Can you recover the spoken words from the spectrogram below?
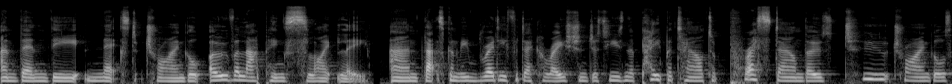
and then the next triangle overlapping slightly and that's going to be ready for decoration just using a paper towel to press down those two triangles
